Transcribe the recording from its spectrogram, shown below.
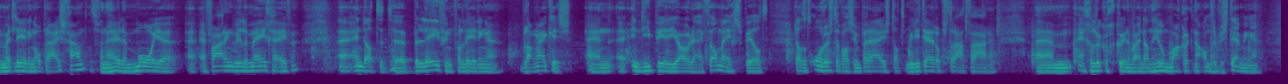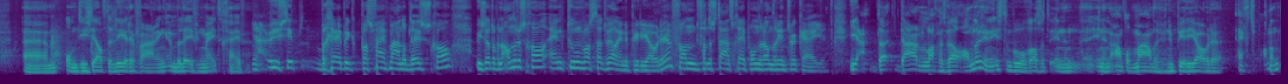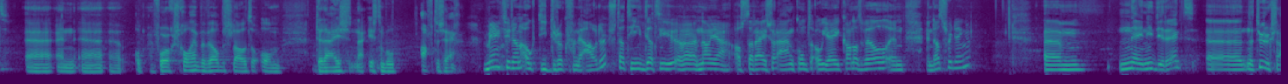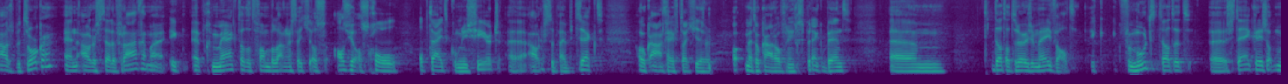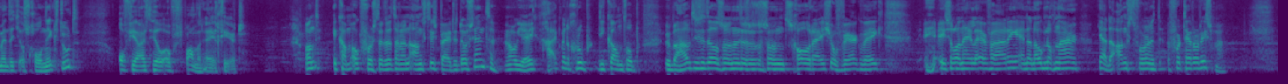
met leerlingen op reis gaan. Dat we een hele mooie ervaring willen meegeven. En dat de beleving van leerlingen belangrijk is. En in die periode heeft wel meegespeeld dat het onrustig was in Parijs... dat militairen op straat waren. Um, en gelukkig kunnen wij dan heel makkelijk naar andere bestemmingen. Um, om diezelfde leerervaring en beleving mee te geven. Ja, u zit, begreep ik, pas vijf maanden op deze school. U zat op een andere school en toen was dat wel in de periode hè? Van, van de staatsgreep, onder andere in Turkije. Ja, da daar lag het wel anders. In Istanbul was het in een, in een aantal maanden, in een periode, echt spannend. Uh, en uh, uh, op mijn vorige school hebben we wel besloten om de reis naar Istanbul af te zeggen. Merkt u dan ook die druk van de ouders? Dat die, dat die uh, nou ja, als de reis eraan komt, oh jee, kan het wel? En, en dat soort dingen? Um, nee, niet direct. Uh, natuurlijk zijn ouders betrokken en ouders stellen vragen. Maar ik heb gemerkt dat het van belang is dat je als, als je als school op tijd communiceert, uh, ouders erbij betrekt, ook aangeeft dat je er met elkaar over in gesprek bent, um, dat dat reuze meevalt. Ik, ik vermoed dat het uh, sterker is op het moment dat je als school niks doet, of juist heel overspannen reageert. Want ik kan me ook voorstellen dat er een angst is bij de docenten. Oh jee, ga ik met een groep die kant op? Überhaupt is het al zo'n zo schoolreisje of werkweek. Is al een hele ervaring. En dan ook nog naar ja, de angst voor, het, voor terrorisme.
